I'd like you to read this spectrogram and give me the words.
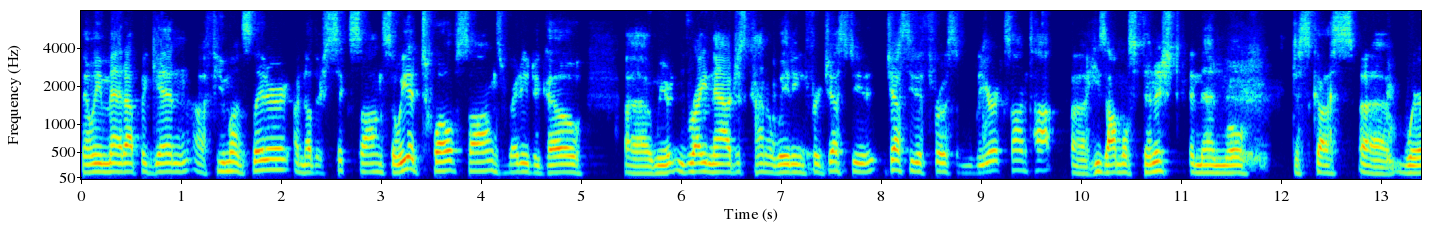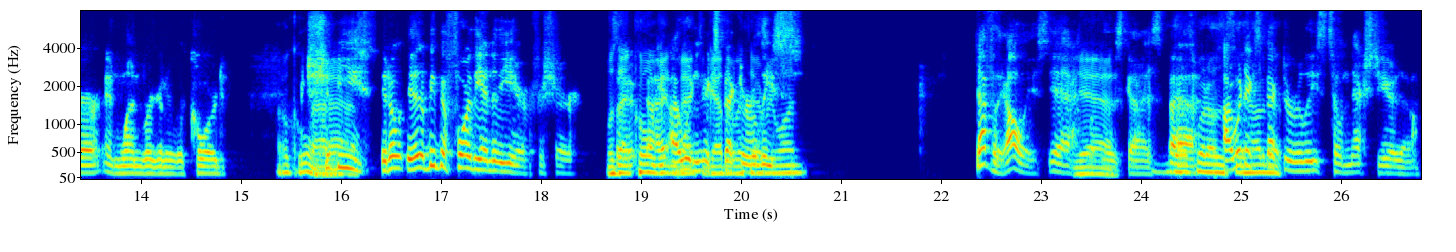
Then we met up again a few months later, another six songs. So we had twelve songs ready to go. Uh, we're right now just kind of waiting for Jesse Jesse to throw some lyrics on top. Uh, he's almost finished, and then we'll discuss uh, where and when we're going to record. Oh, cool. Badass. Should be it'll it'll be before the end of the year for sure. Was that but cool I- getting I back wouldn't together expect with a release. everyone? Definitely, always, yeah. Yeah. those guys. That's Uh, what I was I saying. wouldn't How expect that- a release till next year, though.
